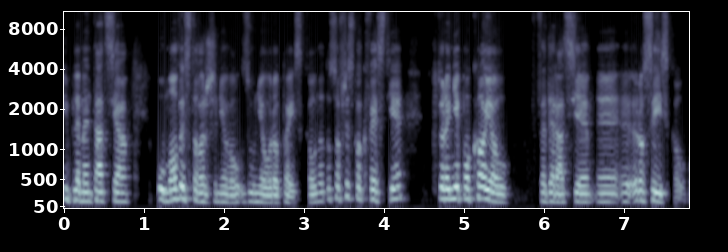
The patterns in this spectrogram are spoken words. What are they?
implementacja umowy stowarzyszeniową z Unią Europejską, no to są wszystko kwestie, które niepokoją Federację Rosyjską.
